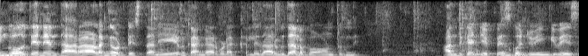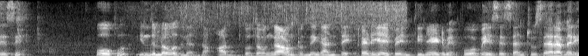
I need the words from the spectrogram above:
ఇంగువ అయితే నేను ధారాళంగా వడ్డిస్తాను. ఏమి కంగారు పడక్కర్లేదు. అరుగుదల బాగుంటుంది. అందుకని చెప్పేసి కొంచెం ఇంగి వేసేసి పోపు ఇందులో వదిలేద్దాం. అద్భుతంగా ఉంటుంది. ఇంక అంతే. రెడీ అయిపోయింది. తినేయడమే. పోపు వేసేసాను. చూసారా మరి?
